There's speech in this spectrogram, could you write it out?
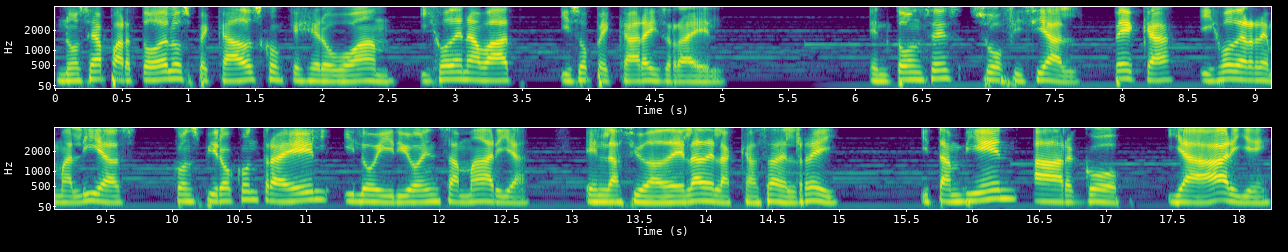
no se apartó de los pecados con que Jeroboam, hijo de Nabat, hizo pecar a Israel. Entonces su oficial, Peca, hijo de Remalías, conspiró contra él y lo hirió en Samaria, en la ciudadela de la casa del rey, y también a Argob y a Arie,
